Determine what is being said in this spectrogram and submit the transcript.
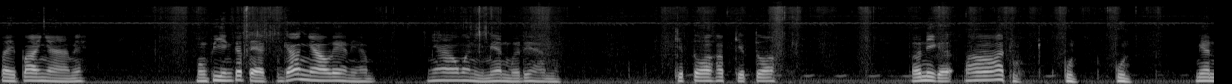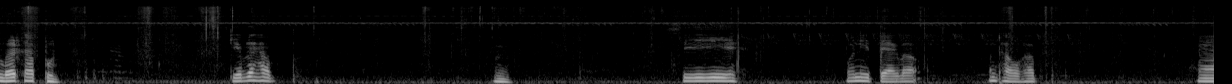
ไปป้ายยาไหมบางพี่มันก็แตกย่างยาวเลยนี่ครับยาวมานี่แม่นเหมือนได้ครับนี่เก็บตัวครับ เก็บตัวตอนนี้ก็ป้าดถูปุ่นปุ่นแม่นเบิร์ดครับปุ่นเก็บเลยครับอือ สี่วันนี้แตกแล้ว มันเท่าครับห้า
